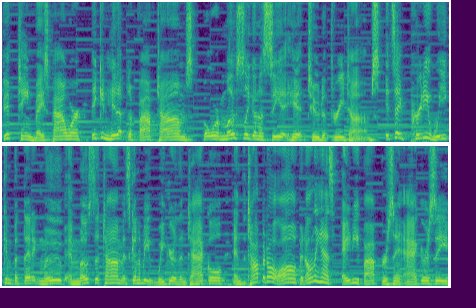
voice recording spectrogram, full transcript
15 base power. It can hit up to 5 times, but we're mostly going to see it hit 2 to 3 times. It's a pretty weak and pathetic move, and most of the time it's going to be weaker than Tackle, and to top it all off, it only has 85% accuracy.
